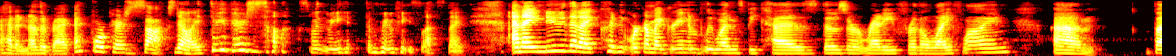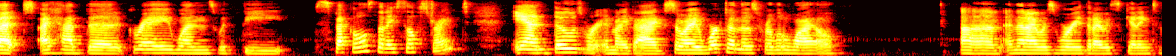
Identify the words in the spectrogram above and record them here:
I had another bag. I had four pairs of socks. No, I had three pairs of socks with me at the movies last night. And I knew that I couldn't work on my green and blue ones because those are ready for the lifeline. Um, but I had the gray ones with the speckles that I self striped, and those were in my bag. So I worked on those for a little while. Um, and then I was worried that I was getting to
